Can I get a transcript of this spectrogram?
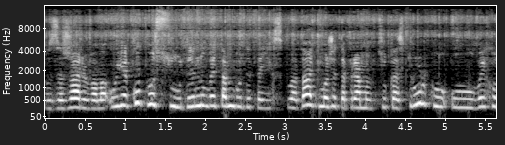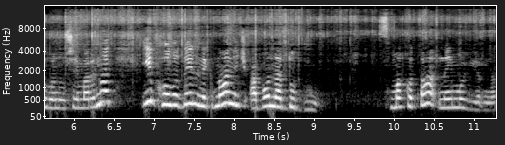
позажарювала. У яку посудину ви там будете їх складати, можете прямо в цю каструльку у вихолонувший маринад і в холодильник на ніч або на добу. Смакота неймовірна.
